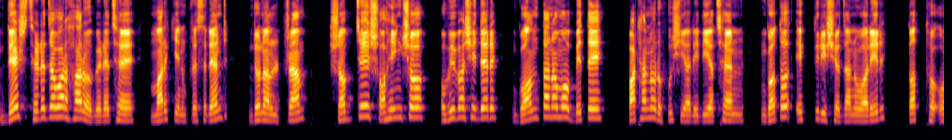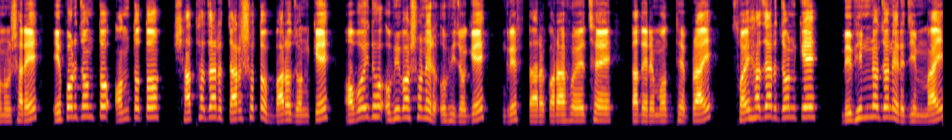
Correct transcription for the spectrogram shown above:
দেশ ছেড়ে যাওয়ার হারও বেড়েছে। মার্কিন প্রেসিডেন্ট ডোনাল্ড ট্রাম্প সবচেয়ে সহিংস অভিবাসীদের গোয়ান্তানামো বেতে পাঠানোর হুঁশিয়ারি দিয়েছেন। গত একত্রিশে জানুয়ারির তথ্য অনুসারে, এ পর্যন্ত অন্তত সাত হাজার চারশত বারো জনকে অবৈধ অভিবাসনের অভিযোগে গ্রেফতার করা হয়েছে। তাদের মধ্যে প্রায় ছয় হাজার জনকে বিভিন্ন জনের জিম্মায়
